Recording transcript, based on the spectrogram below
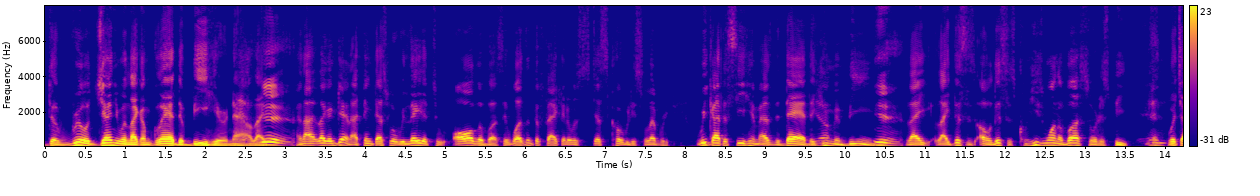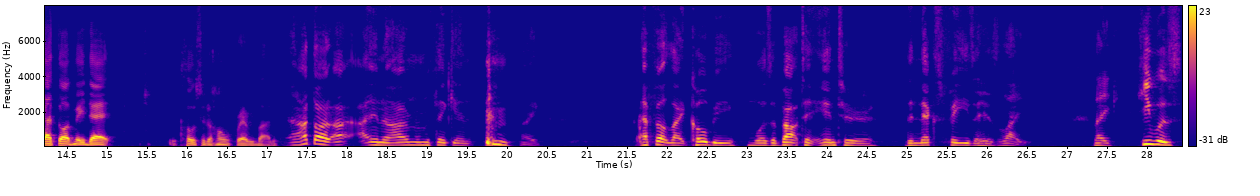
the real genuine, like I'm glad to be here now. Like Yeah. and I like again, I think that's what related to all of us. It wasn't the fact that it was just Kobe the celebrity. We got to see him as the dad, the Yeah. human being. Yeah. Like like this is oh, this is he's one of us, so to speak. And- which I thought made that closer to home for everybody. And I thought, I, I you know, I remember thinking, like, I felt like Kobe was about to enter the next phase of his life. Like he was,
